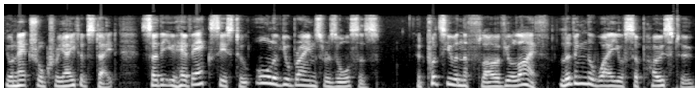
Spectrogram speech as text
your natural creative state, so that you have access to all of your brain's resources. It puts you in the flow of your life, living the way you're supposed to,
